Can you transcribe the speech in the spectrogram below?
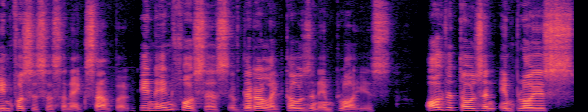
Infosys as an example. In Infosys, if there are like thousand employees, all the thousand employees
